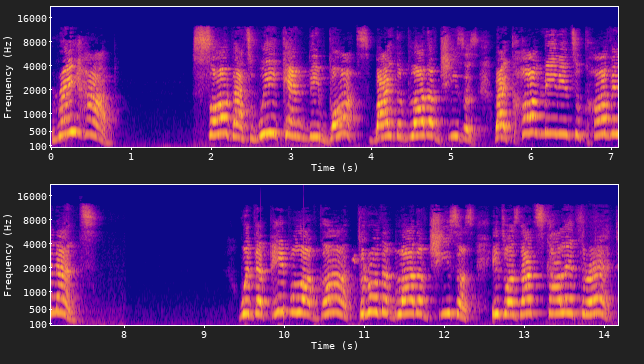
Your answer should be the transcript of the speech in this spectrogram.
Rahab saw that we can be bought by the blood of Jesus by coming into covenant with the people of God through the blood of Jesus. It was that scarlet thread.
